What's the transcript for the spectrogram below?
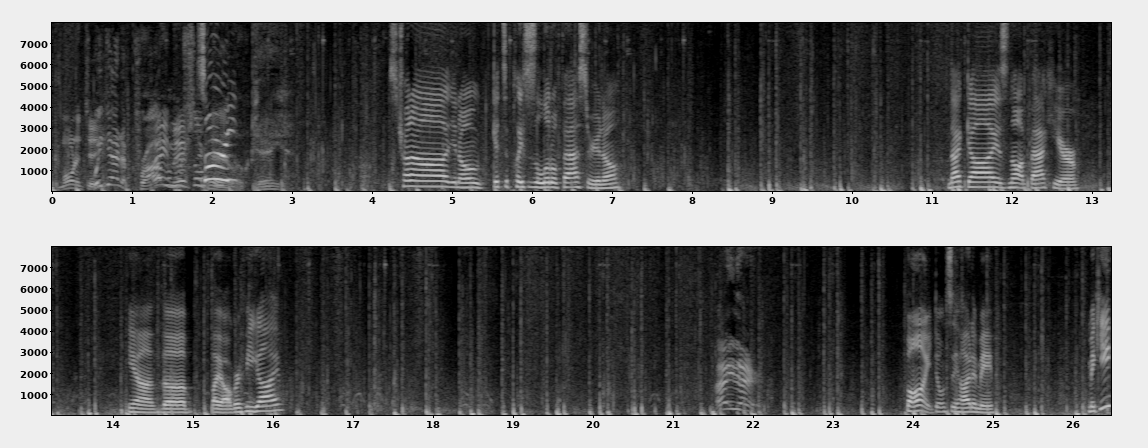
Good morning to We got a problem or something? Sorry! Okay. Just trying to, you know, get to places a little faster, you know? That guy is not back here. Yeah, the biography guy. Hey there. Fine, don't say hi to me. Mickey?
